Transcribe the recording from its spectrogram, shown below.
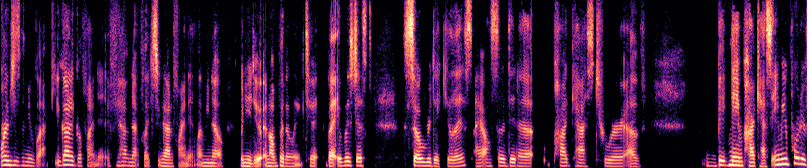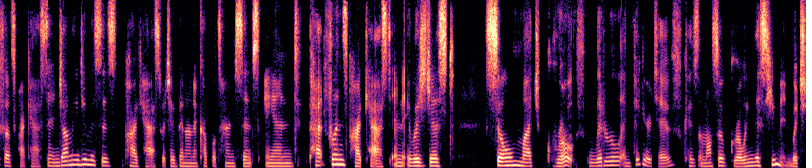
Orange is the new black. You got to go find it. If you have netflix you got to find it. Let me know when you do and i'll put a link to it. But it was just so ridiculous. I also did a podcast tour of big name podcasts, Amy Porterfield's podcast and John Lee Dumas's podcast, which I've been on a couple times since, and Pat Flynn's podcast. And it was just so much growth, literal and figurative, because I'm also growing this human, which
